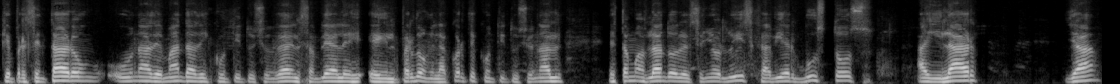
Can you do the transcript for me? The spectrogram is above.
que presentaron una demanda de inconstitucionalidad en la Asamblea, en el, perdón, en la Corte Constitucional, estamos hablando del señor Luis Javier Bustos Aguilar, ¿ya?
